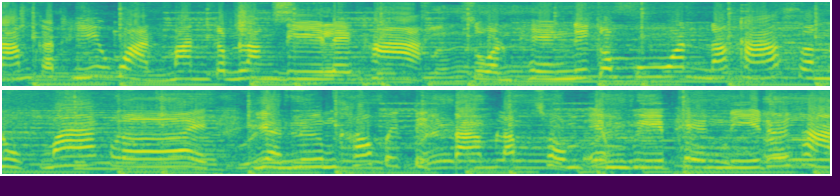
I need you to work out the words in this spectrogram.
น้ำกะทิหวานมันกำลังดีเลยค่ะ ส่วนเพลงนี้ก็ม่วนนะคะ สนุกมากเลย อย่าลืมเข้าไปติดตามรับชม MV เพลงนี้ด้วยค่ะ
